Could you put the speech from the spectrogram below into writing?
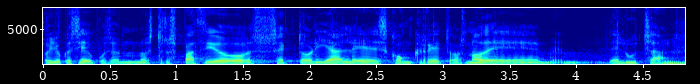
yo qué sé, pues en nuestros espacios sectoriales concretos ¿no? de, lucha. Mm.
